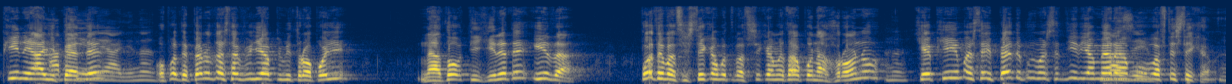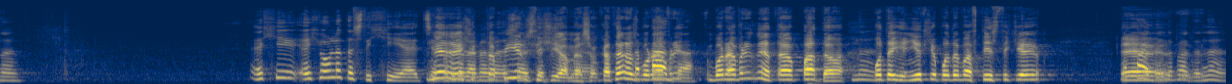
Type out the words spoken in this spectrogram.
ποιοι είναι οι άλλοι πέντε. Είναι άλλοι, ναι. Οπότε παίρνοντας τα βιβλία από τη Μητρόπολη, να δω τι γίνεται, είδα πότε βαφτιστήκαμε, ότι βαφτιστήκαμε μετά από ένα χρόνο ναι. και ποιοι είμαστε οι πέντε που είμαστε την ίδια μέρα Μαζί. που βαφτιστήκαμε. Ναι. Έχει, έχει όλα τα στοιχεία έτσι. Ναι, έχει τα πλήρη στοιχεία μέσα. Ο καθένας μπορεί, να βρει, μπορεί να βρει ναι, τα πάντα. Ναι. Πότε γεννήθηκε, πότε βαφτίστηκε. Τα ε, πάντα, τα πάντα, ναι.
